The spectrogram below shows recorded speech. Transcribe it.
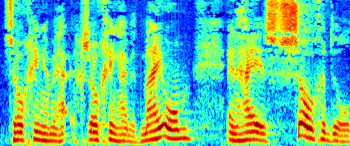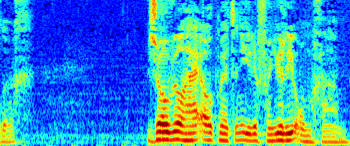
Zo ging, hij, zo ging hij met mij om en hij is zo geduldig. Zo wil hij ook met een ieder van jullie omgaan.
